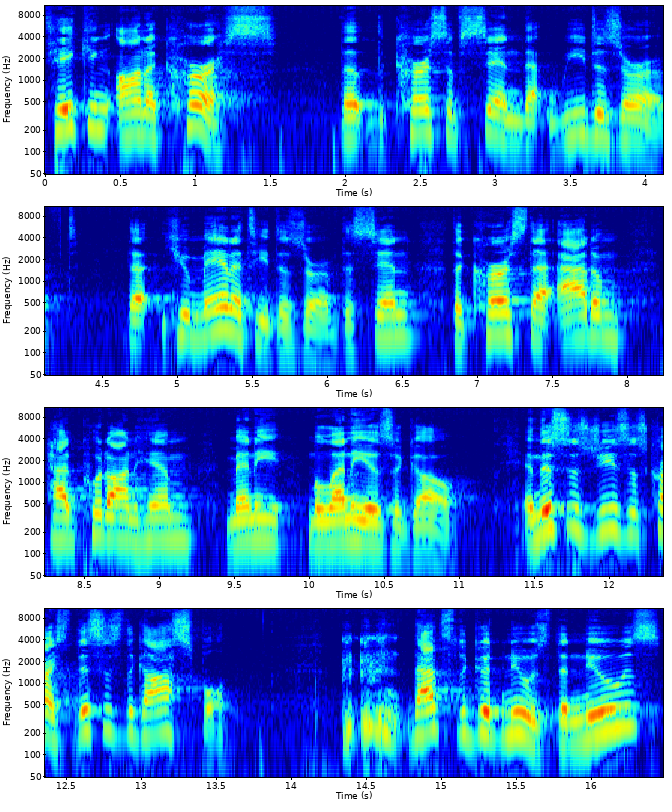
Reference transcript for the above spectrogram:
taking on a curse, the, the curse of sin that we deserved, that humanity deserved, the sin, the curse that Adam had put on him many millennia ago. And this is Jesus Christ. This is the gospel. That's the good news. The news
